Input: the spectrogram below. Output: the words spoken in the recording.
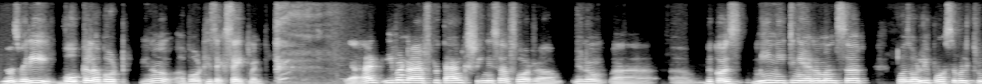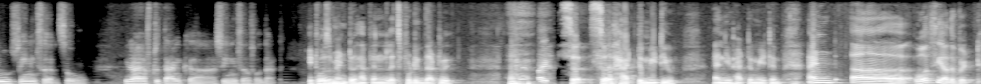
he was very vocal about, you know, about his excitement. yeah, and even I have to thank Srinisa for, uh, you know, uh, uh, because me meeting A. Rahman sir was only possible through Srini sir. So, you know, I have to thank uh, Srini sir for that. It was meant to happen, let's put it that way. Right. so, so had to meet you, and you had to meet him. And uh, what's the other bit?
